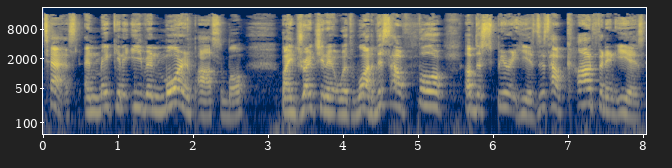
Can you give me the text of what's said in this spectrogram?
test and making it even more impossible by drenching it with water. This is how full of the Spirit he is. This is how confident he is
